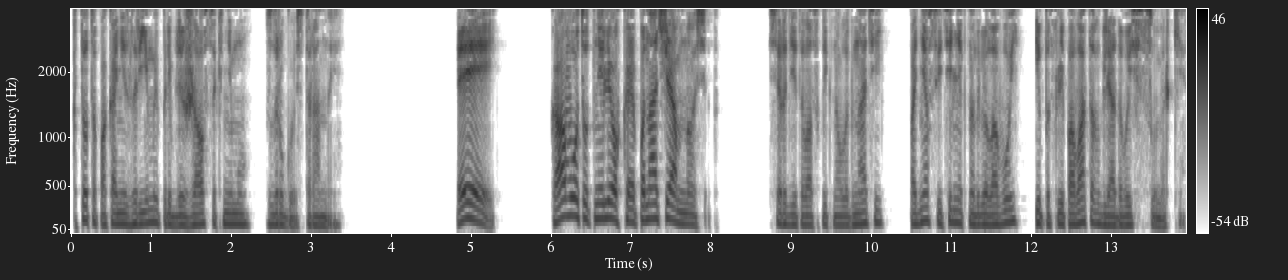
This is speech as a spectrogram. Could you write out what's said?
Кто-то пока незримый приближался к нему с другой стороны. «Эй, кого тут нелегкое по ночам носит?» Сердито воскликнул Игнатий, подняв светильник над головой и подслеповато вглядываясь в сумерки.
